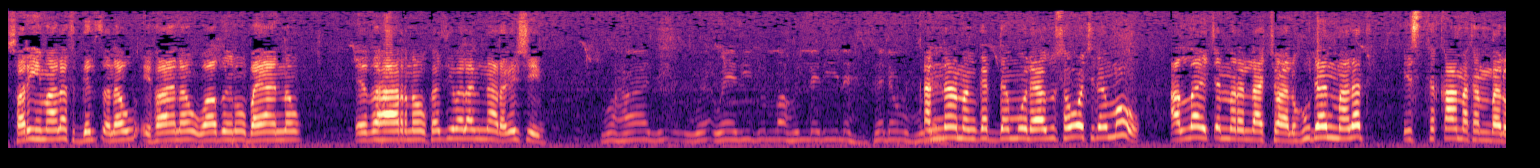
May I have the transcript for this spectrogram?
صريح مالت قلت نو إفا نو؟ واضح نو؟ بيان نو؟ إظهار نو؟ كذي بلا من نار ምናረግ? እሺ وهذه ويزيد الله الذين اهتدوا هدى ቀና መንገድ ደግሞ ለያዙ ሰዎች ደግሞ አላህ ይጨምርላቸዋል። ሁደን ማለት ኢስቲቃመተን በሎ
